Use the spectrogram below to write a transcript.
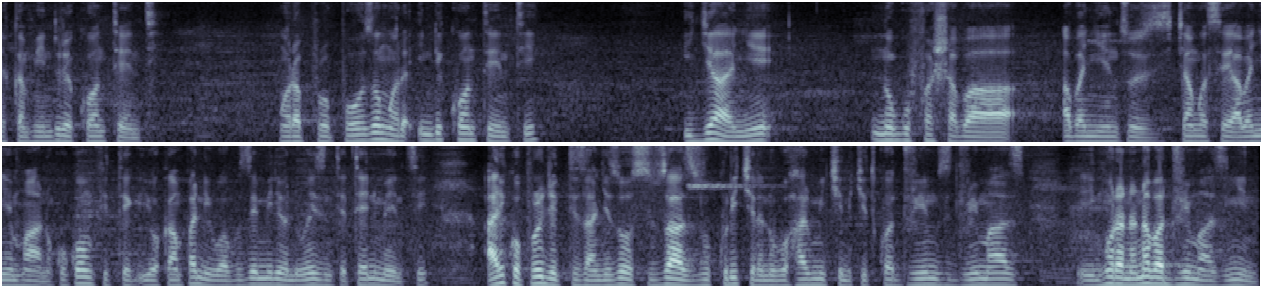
reka mpindure content. Nkora proposal nkora indi content ijyanye no gufasha aba abanyenzozi cyangwa se abanyempano. Kuko mfite iyo kampani wavuze Million Ways Entertainment ariko project zanjye zose uzaza ukurikirana ubu harimo ikintu cyitwa Dreams Dreamers eh, nkorana n'aba Dreamers nyine.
